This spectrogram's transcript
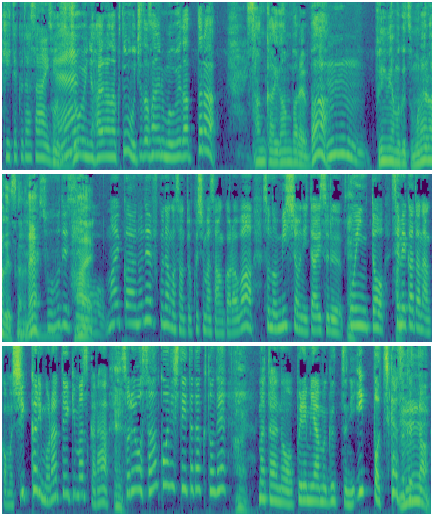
聞いてくださいね、はい、上位に入らなくても内田さんよりも上だったら3回頑張れば、うん、プレミアムグッズもらえるわけですからね、そうですよ、はい、毎回あのね福永さんと福島さんからはそのミッションに対するポイント攻め方なんかもしっかりもらっていきますから、それを参考にしていただくとね、またあのプレミアムグッズに一歩近づくと、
